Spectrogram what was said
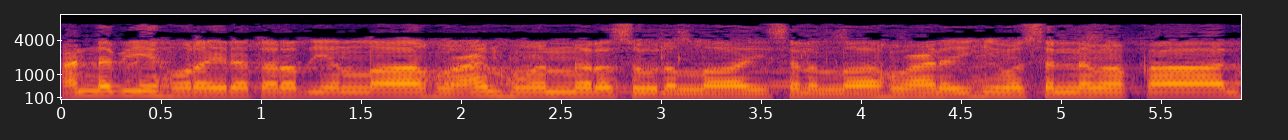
عن أبي هريرة رضي الله عنه أن رسول الله صلى الله عليه وسلم قال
